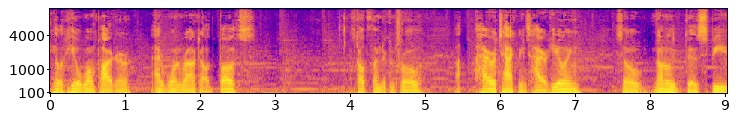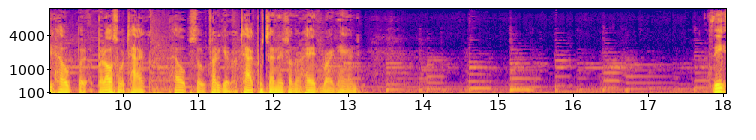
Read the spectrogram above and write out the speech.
he'll heal one partner, add one round to all the buffs. It's called Thunder Control. Uh, higher attack means higher healing. So not only does speed help, but but also attack help. So try to get an attack percentage on their head, right hand. The,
